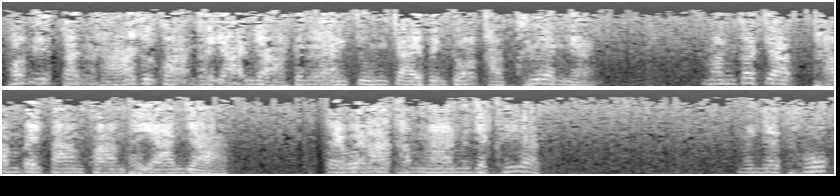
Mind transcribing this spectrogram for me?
เพราะมีตัณหาคือความทยานอยากเป็นแรงจูงใจเป็นตัวขับเคลื่อนเนี่ย มันก็จะทำไปตามความทยานอยาก แต่เวลาทำงานมันจะเครียด มันจะทุกข์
